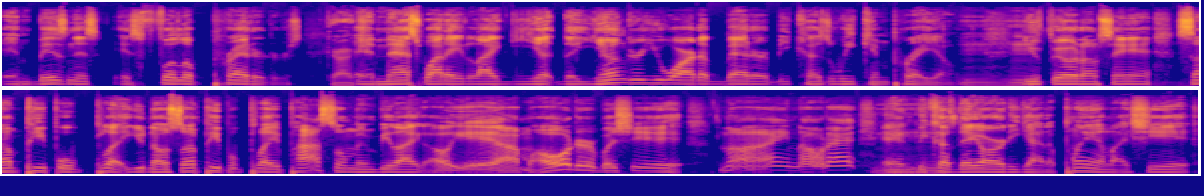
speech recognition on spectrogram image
in business is full of predators, Gotcha. and that's why they like y- the younger you are, the better because we can prey on you. Mm-hmm. You feel what I'm saying? Some people play, you know, some people play possum and be like, "Oh yeah, I'm older, but shit, no, I ain't know that," Mm-hmm. and because they already got a plan, like shit,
